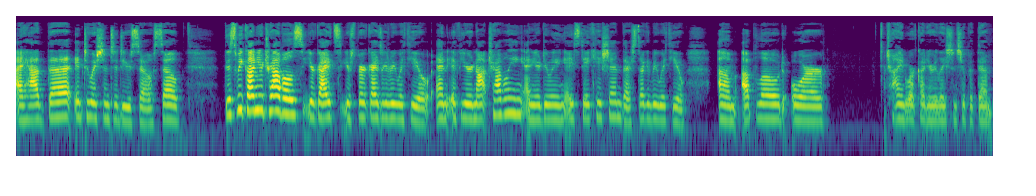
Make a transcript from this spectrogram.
I had the intuition to do so. So this week on your travels, your guides, your spirit guides are going to be with you. And if you're not traveling and you're doing a staycation, they're still going to be with you. Um, upload or try and work on your relationship with them.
